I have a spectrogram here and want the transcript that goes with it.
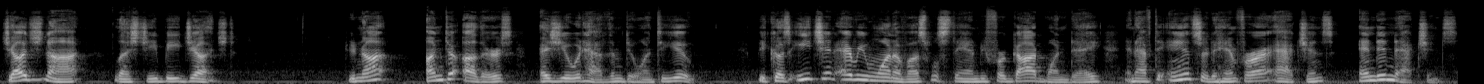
Judge not, lest ye be judged. Do not unto others as you would have them do unto you. Because each and every one of us will stand before God one day and have to answer to Him for our actions and inactions.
